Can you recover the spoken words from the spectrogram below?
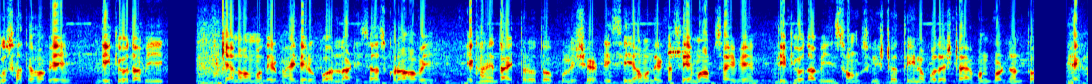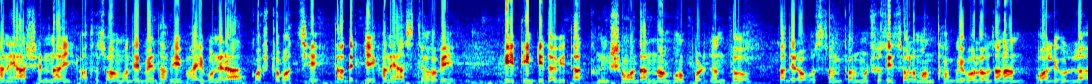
গুছাতে হবে। দ্বিতীয় দাবি, কেন আমাদের ভাইদের উপর লাঠিচার্জ করা হবে? এখানে দায়িত্বরত পুলিশের ডিসি আমাদের কাছে মাপ চাইবেন। তৃতীয় দাবি, সংশ্লিষ্ট তিন উপদেষ্টা এখন পর্যন্ত এখানে আসেন নাই, অথচ আমাদের মেধাবী ভাই বোনেরা কষ্ট পাচ্ছে। তাদেরকে এখানে আসতে হবে। এই তিনটি দাবি তাৎক্ষণিক সমাধান না হওয়া পর্যন্ত তাদের অবস্থান কর্মসূচি চলমান থাকবে বলেও জানান ওয়ালিউল্লাহ।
